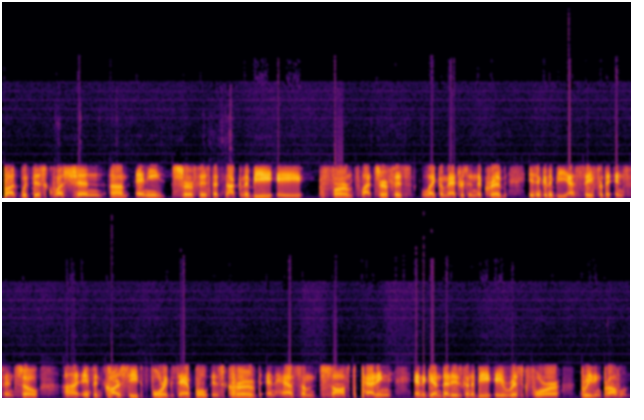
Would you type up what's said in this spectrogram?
But with this question, um, any surface that's not going to be a firm, flat surface like a mattress in the crib isn't going to be as safe for the infant. So, uh, infant car seat, for example, is curved and has some soft padding, and again, that is going to be a risk for breathing problems.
